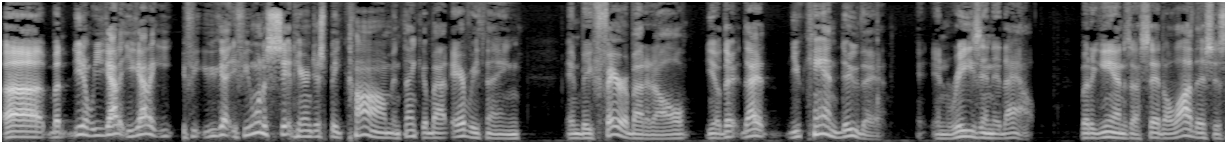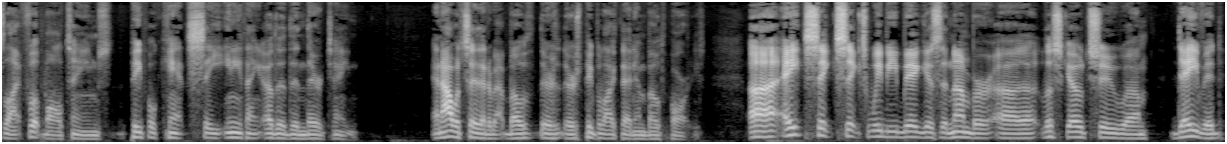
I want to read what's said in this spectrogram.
uh, but you know, you got to you got to if you, you got if you want to sit here and just be calm and think about everything and be fair about it all, you know that that you can do that and reason it out. But again, as I said, a lot of this is like football teams. People can't see anything other than their team, and I would say that about both. There's there's people like that in both parties. Uh, eight six six we be big is the number. Uh, let's go to um, David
